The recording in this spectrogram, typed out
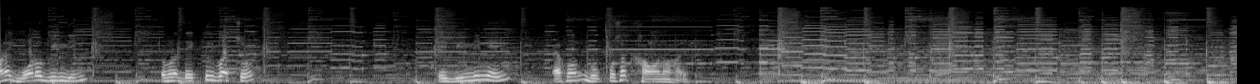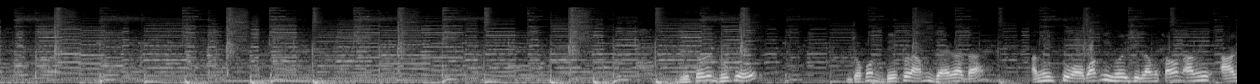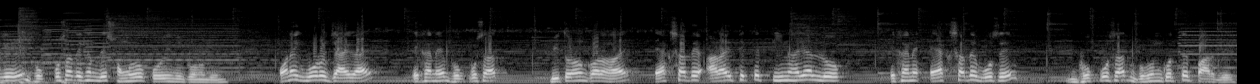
অনেক বড় বিল্ডিং তোমরা দেখতেই পাচ্ছ। এই বিল্ডিংয়েই এখন ভোগ প্রসাদ খাওয়ানো হয়। ভেতরে ঢুকে যখন দেখলাম জায়গাটা, আমি একটু অবাকই হয়েছিলাম, কারণ আমি আগে ভোগ প্রসাদ এখান থেকে সংগ্রহ করিনি কোনোদিন। অনেক বড় জায়গায় এখানে ভোগ প্রসাদ বিতরণ করা হয়। একসাথে আড়াই থেকে তিন হাজার লোক এখানে একসাথে বসে ভোগ প্রসাদ গ্রহণ করতে পারবে।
